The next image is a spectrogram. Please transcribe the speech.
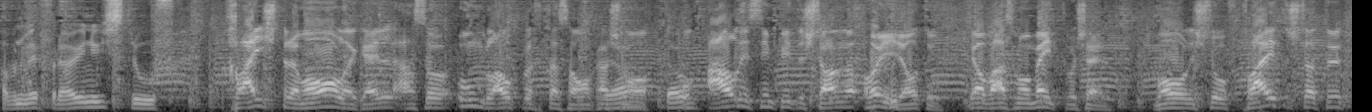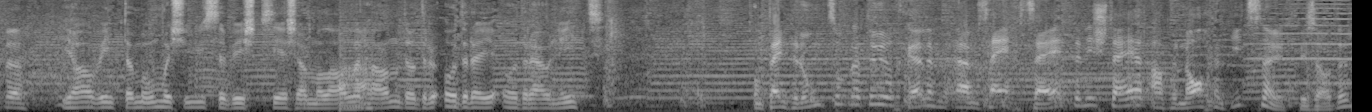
Aber wir freuen uns darauf. Kleistern malen, gell? Also unglaublich das Engagement. Ja, und alle sind bei der Stange. Oh ja, du. Ja, was, Moment, schnell. Malst du auf Kleider statt dort? Ja, wenn du am Rumschiessen bist, siehst du einmal allerhand oder, oder, oder auch nicht. Und dann der Umzug natürlich, gell? am 16. ist der, aber nachher gibt es noch etwas, oder?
